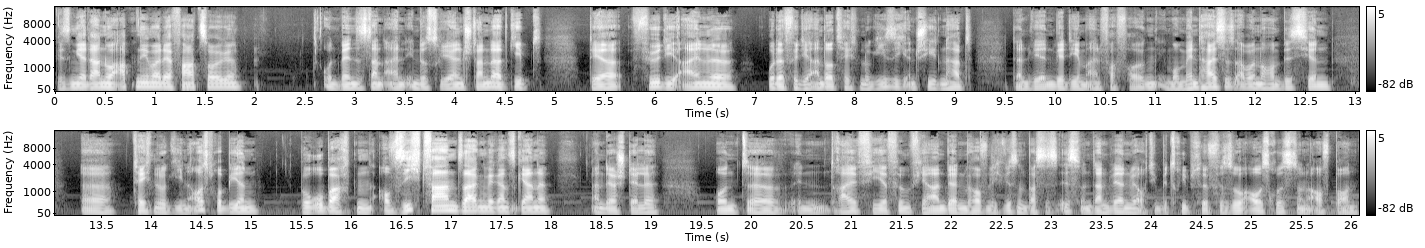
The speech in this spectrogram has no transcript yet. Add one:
Wir sind ja da nur Abnehmer der Fahrzeuge und wenn es dann einen industriellen Standard gibt, der für die eine oder für die andere Technologie sich entschieden hat, dann werden wir dem einfach folgen. Im Moment heißt es aber noch ein bisschen äh, Technologien ausprobieren, beobachten, auf Sicht fahren, sagen wir ganz gerne an der Stelle. Und äh, in drei, vier, fünf Jahren werden wir hoffentlich wissen, was es ist. Und dann werden wir auch die Betriebshöfe so ausrüsten und aufbauen,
